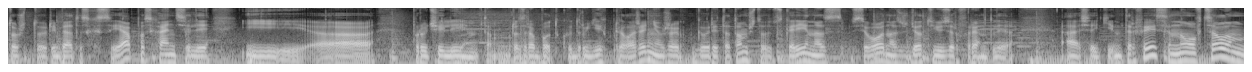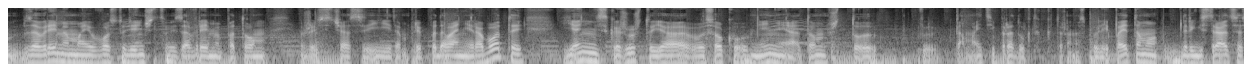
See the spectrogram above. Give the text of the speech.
то, что ребята с ХСЯ посхантили и а, поручили им там разработку других приложений, уже говорит о том, что скорее нас всего всего нас ждет user-friendly а, всякие интерфейсы. Но в целом за время моего студенчества и за время потом уже сейчас и там преподавания и работы я не скажу, что я высокого мнения о том, что там IT-продуктах, которые у нас были. Поэтому регистрация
